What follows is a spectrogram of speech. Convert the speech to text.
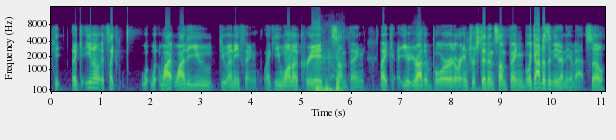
he like you know it's like why why do you do anything? Like you want to create something. Like you're, you're either bored or interested in something. Like god doesn't need any of that. So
